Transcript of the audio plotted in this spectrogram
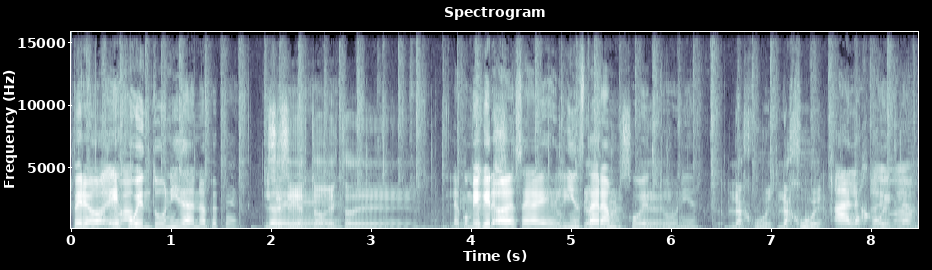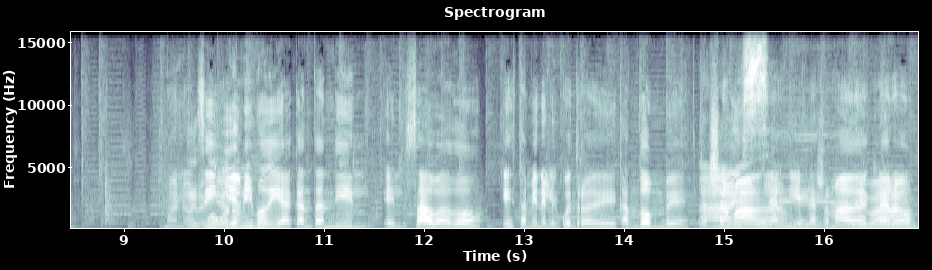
pero Ahí es va. Juventud Unida, ¿no, Pepe? Lo sí, de- esto, esto de. La cumbia que... O sea, es los el cumbia Instagram Juventud eh, Unida. La, juve, la Juve. Ah, la Ahí Juve, va. claro. Bueno, Y después, Sí, y bueno. el mismo día, acá en Tandil, el sábado, es también el encuentro de Candombe. La Ay, llamada. La- y es la llamada, Ahí va. claro.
